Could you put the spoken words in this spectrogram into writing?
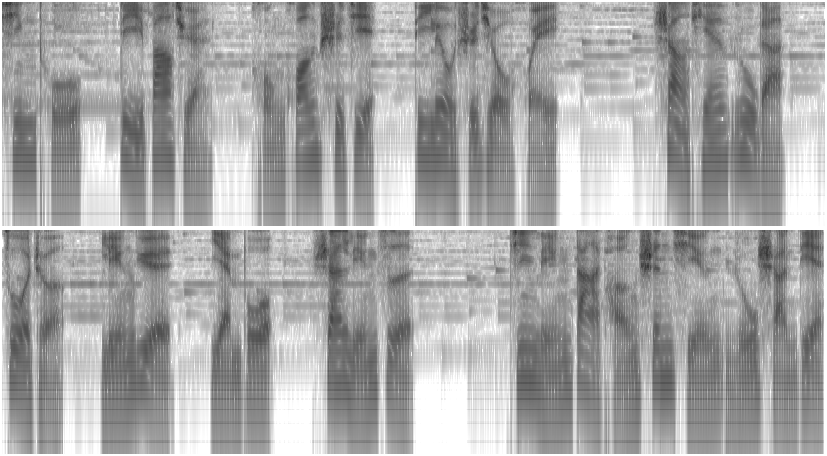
星图第八卷洪荒世界第六十九回，上天入的作者凌月，演播山灵子。金灵大鹏身形如闪电，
